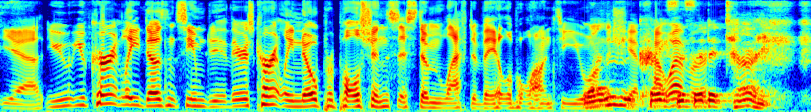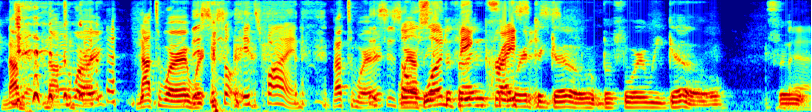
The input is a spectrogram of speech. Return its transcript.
Yeah, you you currently doesn't seem to. There's currently no propulsion system left available onto you One on the ship. crisis However, at a time. Not, not to worry. Not to worry. this is all, it's fine. not to worry. this is We're- all one to big find somewhere to crisis. go before we go. So Yeah.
